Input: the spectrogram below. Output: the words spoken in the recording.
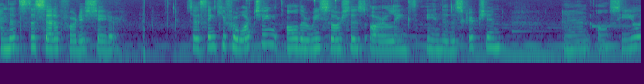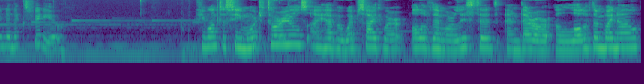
And that's the setup for this shader. So thank you for watching, all the resources are linked in the description and I'll see you in the next video. If you want to see more tutorials, I have a website where all of them are listed and there are a lot of them by now.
